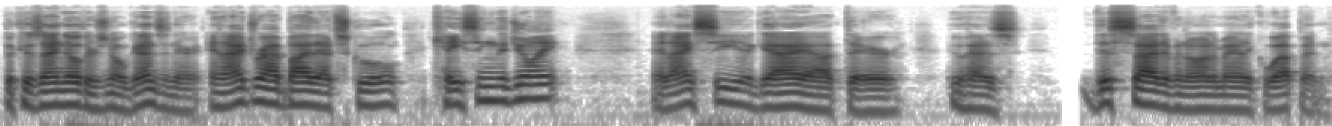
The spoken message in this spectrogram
because I know there's no guns in there, and I drive by that school casing the joint, and I see a guy out there who has this side of an automatic weapon,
